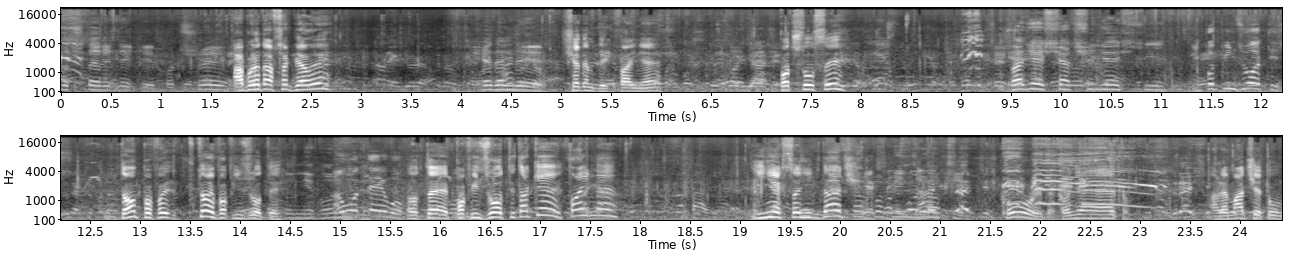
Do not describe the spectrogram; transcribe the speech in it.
po cztery dychy. Po trzy. a brodawczak biały? Siedem dych. Siedem dych, fajnie. Pocztusy? 20, 30. Po 5 zł. No, po, po, które po 5 zł? Nie A łoteło. O te po 5 zł takie fajne. I nie chce nikt dać? Po 5 zł. Kurde, to nie to. Ale macie tu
